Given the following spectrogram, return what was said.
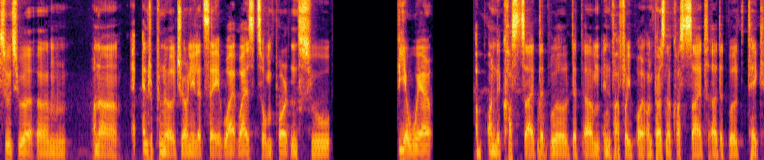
to to a, um, on a entrepreneurial journey, let's say, why why is it so important to be aware on the cost side that will that um in for, for on personal cost side uh, that will take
